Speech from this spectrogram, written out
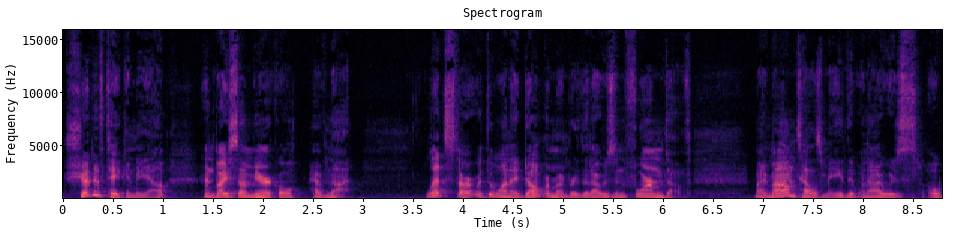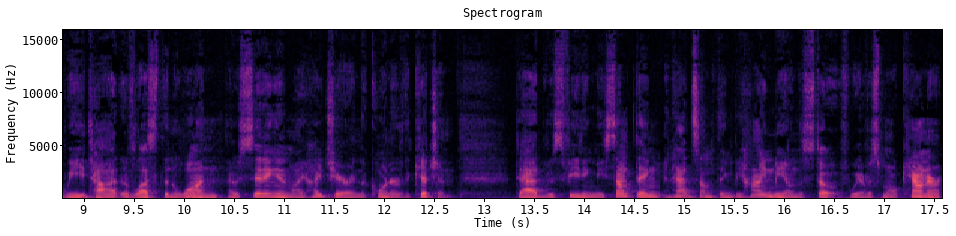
should have taken me out and by some miracle have not. Let's start with the one I don't remember that I was informed of. My mom tells me that when I was a wee tot of less than one, I was sitting in my high chair in the corner of the kitchen. Dad was feeding me something and had something behind me on the stove. We have a small counter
